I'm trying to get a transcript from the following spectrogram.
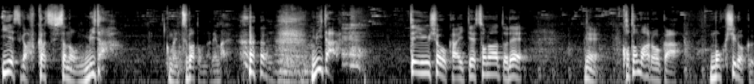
イエスが復活したのを見た」ごめんつば飛んだね今ね。見た。っていう書を書いてその後でねこともあろうか黙示録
